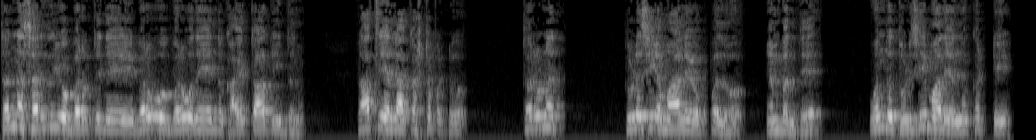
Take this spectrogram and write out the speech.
ತನ್ನ ಸರದಿಯು ಬರುತ್ತಿದೆ ಬರುವ ಬರುವುದೇ ಎಂದು ಕಾಯುತ್ತಾ ಇದ್ದನು. ರಾತ್ರಿಯೆಲ್ಲ ಕಷ್ಟಪಟ್ಟು ತರುಣ ತುಳಸಿಯ ಮಾಲೆ ಒಪ್ಪಲು ಎಂಬಂತೆ ಒಂದು ತುಳಸಿ ಮಾಲೆಯನ್ನು ಕಟ್ಟಿ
